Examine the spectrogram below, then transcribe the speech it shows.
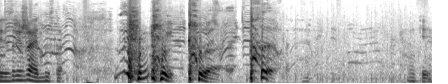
Перезаряжает быстро. Окей.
